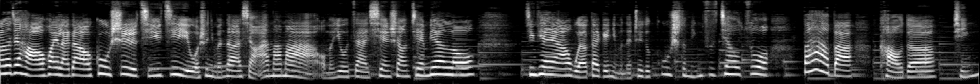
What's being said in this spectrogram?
Hello，大家好，欢迎来到故事奇遇记，我是你们的小安妈妈，我们又在线上见面喽。今天呀，我要带给你们的这个故事的名字叫做《爸爸烤的苹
